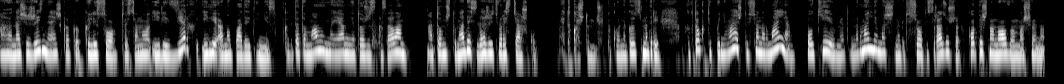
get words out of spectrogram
А наша жизнь, знаешь, как колесо. То есть оно или вверх, или оно падает вниз. Когда-то мама моя мне тоже сказала о том, что надо всегда жить в растяжку. Я такая, что, что такое? Она говорит, смотри, как только ты понимаешь, что все нормально, окей, у меня там нормальная машина, говорит, все, ты сразу же копишь на новую машину,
